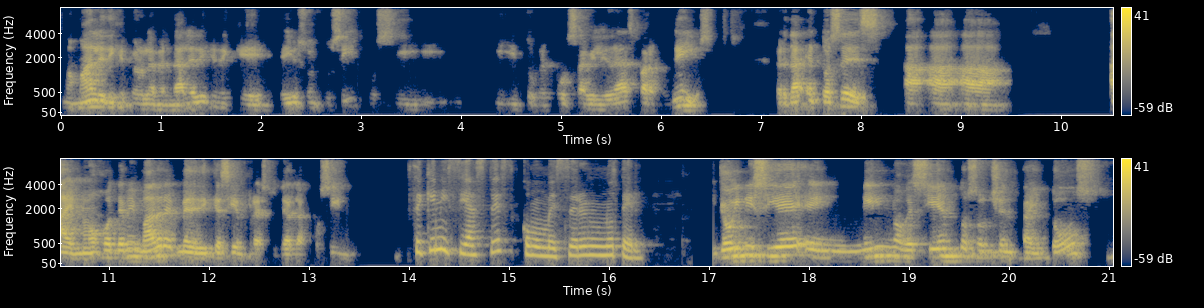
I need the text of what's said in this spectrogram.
mamá, le dije, pero la verdad le dije de que ellos son tus hijos y, y tu responsabilidad es para con ellos, ¿verdad? Entonces, a, a a enojos de mi madre, me dediqué siempre a estudiar la cocina. Sé que iniciaste como mesero en un hotel. Yo inicié en 1982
